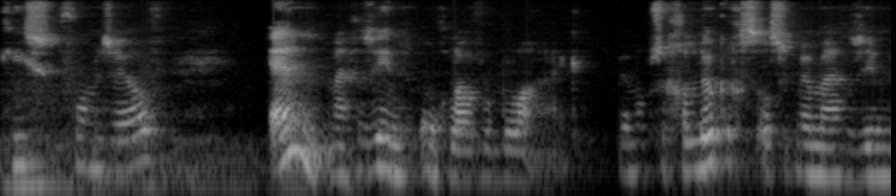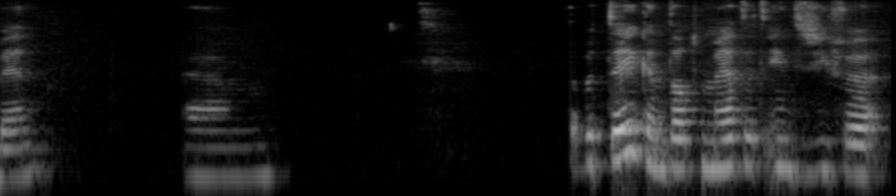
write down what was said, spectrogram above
kies voor mezelf. En mijn gezin is ongelooflijk belangrijk. Ik ben op zijn gelukkigst als ik met mijn gezin ben. Ehm, dat betekent dat met het intensieve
